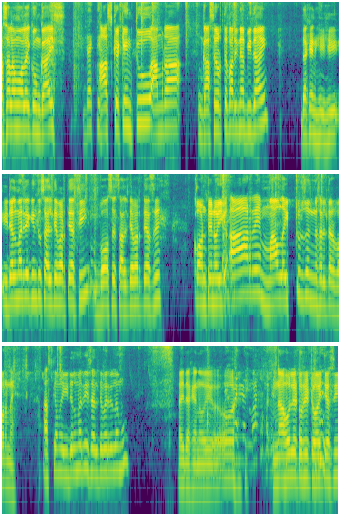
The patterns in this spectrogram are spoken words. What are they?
আসসালামু আলাইকুম গাইস আজকে কিন্তু আমরা গাছে উঠতে পারি না বিদায়। দেখেন ইডাল মারিয়ে কিন্তু চালতে পারতে আছি বসে চালতে পারতে আছে। কন্টেন্ট ওই আরে মাওলা একটুর জন্য চালতে পারে না। আজকে আমরা ইডাল মারিয়ে চালতে পারিলাম। এই দেখেন ওই না হলে টরিটো হইতেছি।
